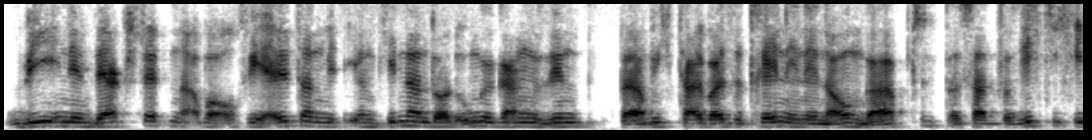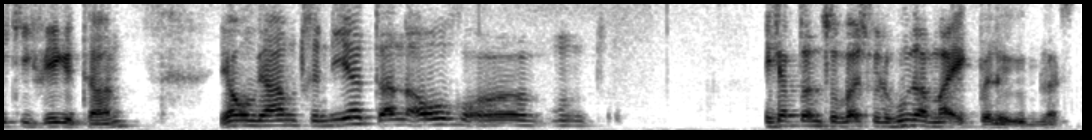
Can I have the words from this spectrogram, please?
wie in den Werkstätten, aber auch wie Eltern mit ihren Kindern dort umgegangen sind, da habe ich teilweise Tränen in den Augen gehabt. Das hat richtig, richtig wehgetan. Ja, und wir haben trainiert dann auch äh, und ich habe dann zum Beispiel 100 Mal Eckbälle üben lassen.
